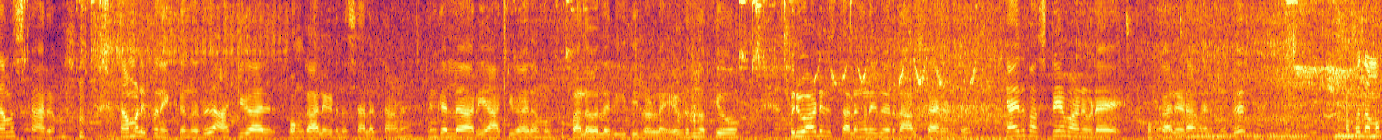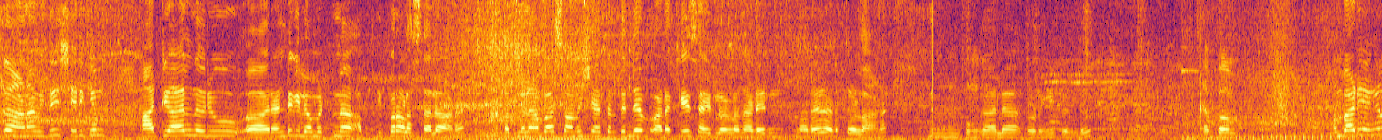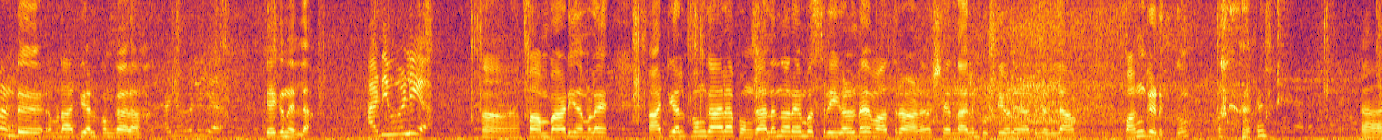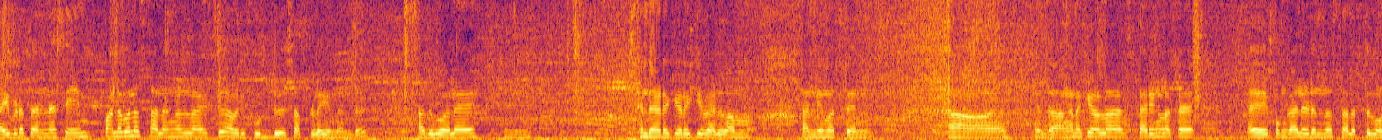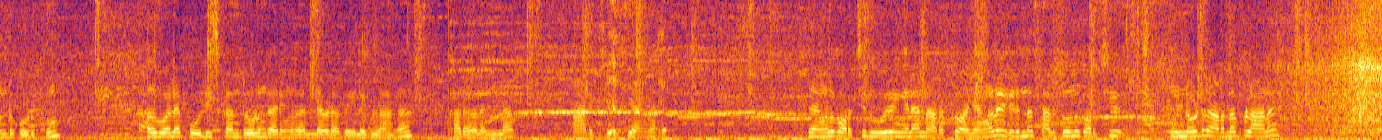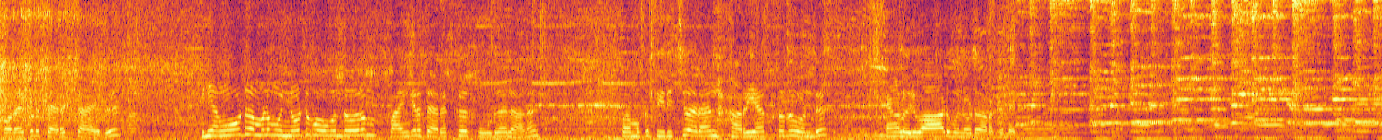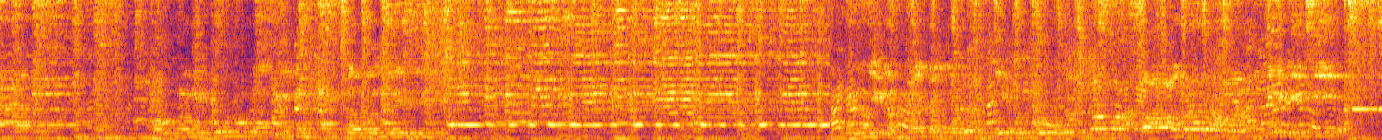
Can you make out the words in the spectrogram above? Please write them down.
നമസ്കാരം. നമ്മളിപ്പോൾ നിൽക്കുന്നത് ആറ്റുകാൽ പൊങ്കാല ഇടുന്ന സ്ഥലത്താണ്. നിങ്ങൾക്കെല്ലാം അറിയാം ആറ്റുകാൽ നമുക്ക് പല പല രീതിയിലുള്ള എവിടെ നിന്നൊക്കെയോ ഒരുപാട് സ്ഥലങ്ങളിൽ നിന്ന് വരുന്ന ആൾക്കാരുണ്ട്. ഞാനിത് ഫസ്റ്റ് ടൈമാണ് ഇവിടെ പൊങ്കാല ഇടാൻ വരുന്നത്. അപ്പോൾ നമുക്ക് കാണാം. ഇത് ശരിക്കും ആറ്റുകാലിൽ നിന്നൊരു രണ്ട് കിലോമീറ്ററിന് ഇപ്പുറമുള്ള സ്ഥലമാണ്. പത്മനാഭ സ്വാമി ക്ഷേത്രത്തിന്റെ വടക്കേ സൈഡിലുള്ള നട നടയുടെ അടുത്തുള്ളതാണ്. പൊങ്കാല തുടങ്ങിയിട്ടുണ്ട്. അപ്പം അമ്പാടി എങ്ങനെയുണ്ട് നമ്മുടെ ആറ്റുകാൽ പൊങ്കാല? അടിപൊളിയാ കേൾക്കുന്നില്ല. അടിപൊളിയാ. ആ അപ്പം അമ്പാടി നമ്മളെ ആറ്റുകാൽ പൊങ്കാല പൊങ്കാല എന്ന് പറയുമ്പോൾ സ്ത്രീകളുടെ മാത്രമാണ്. പക്ഷെ എന്നാലും കുട്ടികൾ അതിലെല്ലാം പങ്കെടുക്കും. ഇവിടെ തന്നെ സെയിം പല പല സ്ഥലങ്ങളിലായിട്ട് അവർ ഫുഡ് സപ്ലൈ ചെയ്യുന്നുണ്ട്. അതുപോലെ എന്റെ എന്താ ഇടയ്ക്കിടയ്ക്ക് വെള്ളം തണ്ണിമത്തൻ എന്താ അങ്ങനെയൊക്കെയുള്ള കാര്യങ്ങളൊക്കെ പൊങ്കാലിടുന്ന സ്ഥലത്ത് കൊണ്ട് കൊടുക്കും. അതുപോലെ പോലീസ് കൺട്രോളും കാര്യങ്ങളും എല്ലാം ഇവിടെ അവൈലബിൾ ആണ്. കടകളെല്ലാം അടച്ചിരിക്കുകയാണ്. ഞങ്ങൾ കുറച്ച് ദൂരം ഇങ്ങനെ നടക്കുക ഞങ്ങൾ ഇടുന്ന സ്ഥലത്തു നിന്ന് കുറച്ച് മുന്നോട്ട് നടന്നപ്പോഴാണ് കുറേ കൂടെ തിരക്കായത്. ഇനി അങ്ങോട്ട് നമ്മൾ മുന്നോട്ട് പോകുന്തോറും ഭയങ്കര തിരക്ക് കൂടുതലാണ്. അപ്പോൾ നമുക്ക് തിരിച്ചു വരാൻ അറിയാത്തത് കൊണ്ട് ഞങ്ങൾ ഒരുപാട് മുന്നോട്ട്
